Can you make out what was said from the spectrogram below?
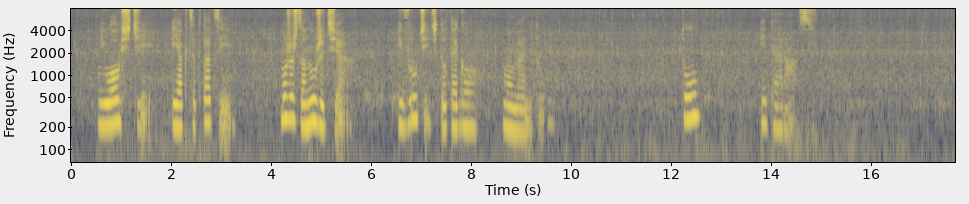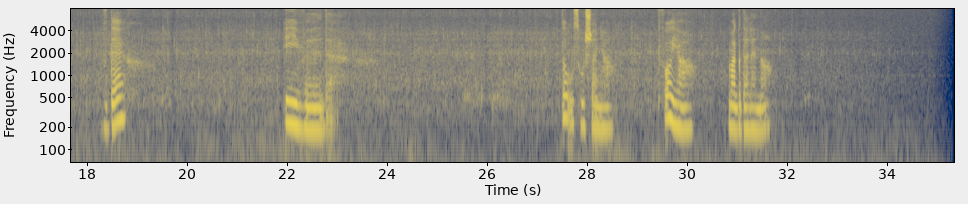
miłości i akceptacji możesz zanurzyć się i wrócić do tego momentu. Tu i teraz. Wdech i wydech. Do usłyszenia. Twoja Magdalena.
